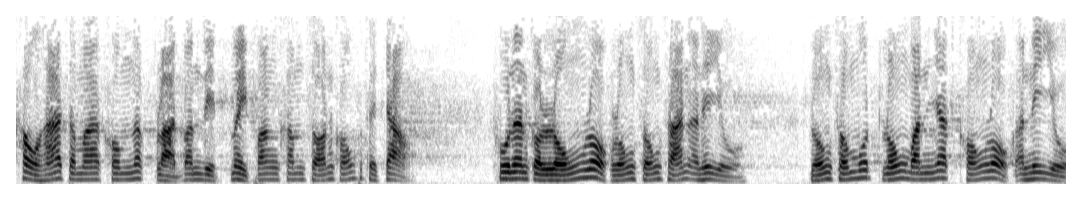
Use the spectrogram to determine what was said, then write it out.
เข้าหาสมาคมนักปราชญ์บัณฑิตไม่ฟังคำสอนของพระพุทธเจ้า ผู้นั้นก็หลงโลกหลงสงสารอันนี้อยู่ หลงสมมุติหลงบัญญัติของโลกอันนี้อยู่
